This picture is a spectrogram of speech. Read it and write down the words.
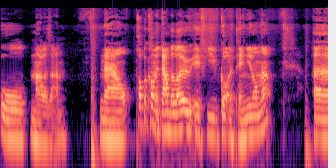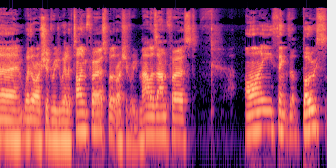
or Malazan. Now, pop a comment down below if you've got an opinion on that. Uh, whether I should read Wheel of Time first, whether I should read Malazan first. I think that both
